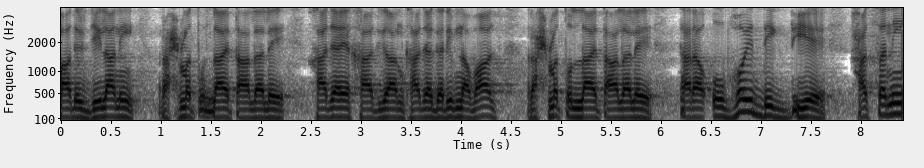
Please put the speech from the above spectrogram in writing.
কাদির জিলানি রহমতুল্লাহ তালালে খাজায় খাজগান, খাজা গরিব নওয়াজ রহমতুল্লাহ তালালে তারা উভয় দিক দিয়ে হাসানি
